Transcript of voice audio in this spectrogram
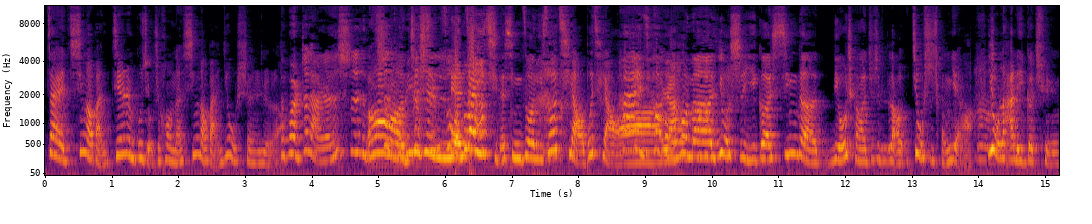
在新老板接任不久之后呢，新老板又生日了。等会儿这俩人是哦，是这是连在一起的星座，你说巧不巧 太巧啊？了然后呢，又是一个新的流程啊，就是老旧事重演啊，嗯又拉了一个群，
